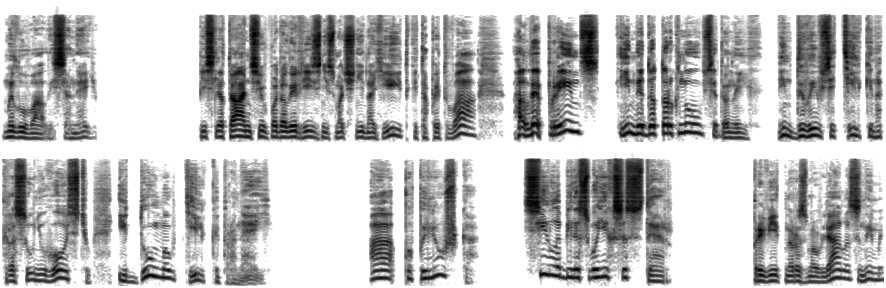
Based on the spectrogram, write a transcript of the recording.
милувалися нею. Після танців подали різні смачні наїдки та питва, але принц і не доторкнувся до них. Він дивився тільки на красуню гостю і думав тільки про неї. А попелюшка сіла біля своїх сестер, привітно розмовляла з ними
